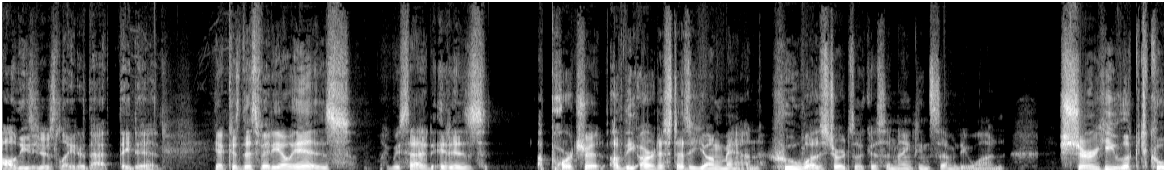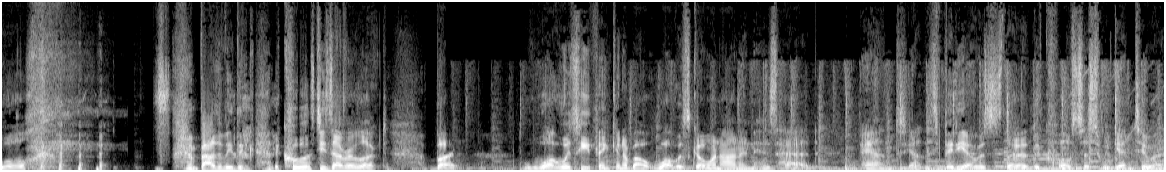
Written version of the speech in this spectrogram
all these years later that they did. Yeah, because this video is, like we said, it is a portrait of the artist as a young man. Who was George Lucas in 1971? Sure, he looked cool. Possibly the, the coolest he's ever looked. But what was he thinking about? What was going on in his head? And yeah, this video is the, the closest we get to it.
